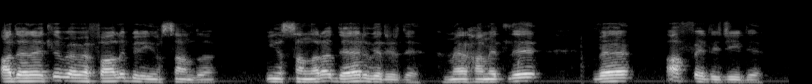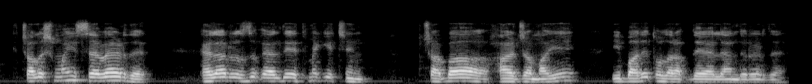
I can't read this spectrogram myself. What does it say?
Adaletli ve vefalı bir insandı. İnsanlara değer verirdi. Merhametli ve affediciydi. Çalışmayı severdi. Helal rızık elde etmek için çaba harcamayı ibadet olarak değerlendirirdi.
